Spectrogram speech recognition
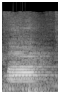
Park.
